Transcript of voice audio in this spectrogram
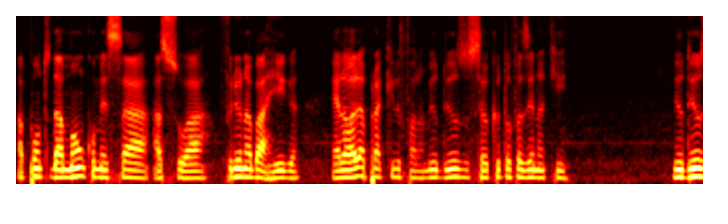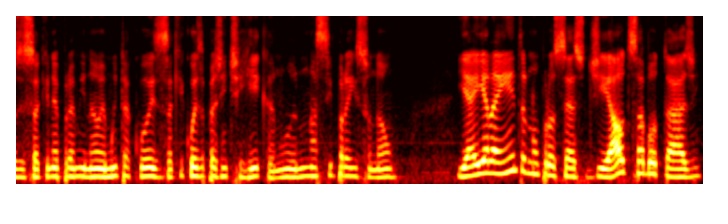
a ponto da mão começar a suar, frio na barriga. Ela olha para aquilo e fala: Meu Deus do céu, o que eu estou fazendo aqui? Meu Deus, isso aqui não é para mim, não, é muita coisa, isso aqui é coisa para gente rica, não, eu não nasci para isso, não. E aí ela entra num processo de autossabotagem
